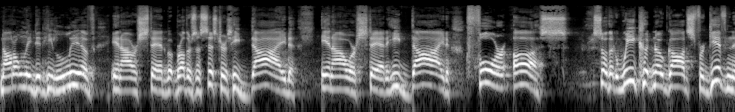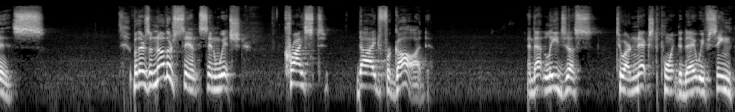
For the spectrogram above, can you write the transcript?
Not only did he live in our stead, but brothers and sisters, he died in our stead. He died for us so that we could know God's forgiveness. But there's another sense in which Christ died for God. And that leads us to our next point today. We've seen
